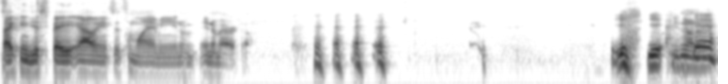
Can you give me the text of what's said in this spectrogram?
they can just be our answer to Miami in, in America. yeah. Yeah. You know what I mean?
